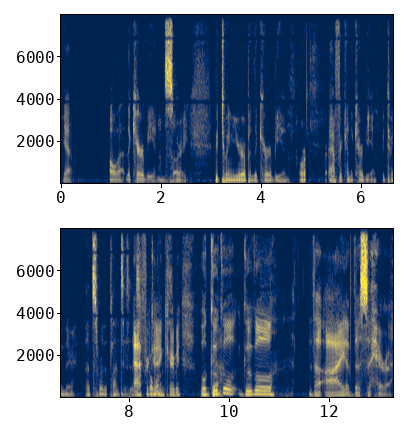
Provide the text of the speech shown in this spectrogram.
yeah, all that the Caribbean. I'm sorry, between Europe and the Caribbean or, or Africa and the Caribbean. Between there, that's where the Atlantis is. Africa and Caribbean. Well, Google Google the Eye of the Sahara.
